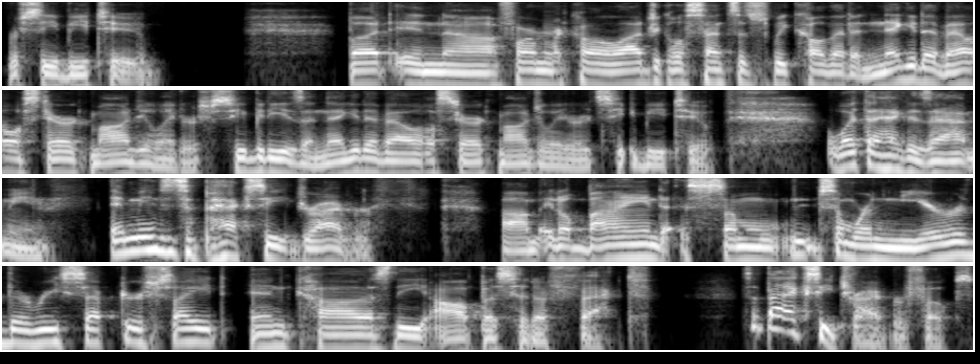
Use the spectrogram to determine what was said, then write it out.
for CB2. But in uh, pharmacological senses, we call that a negative allosteric modulator. CBD is a negative allosteric modulator at CB2. What the heck does that mean? It means it's a backseat driver. Um, it'll bind some somewhere near the receptor site and cause the opposite effect. It's a backseat driver, folks.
